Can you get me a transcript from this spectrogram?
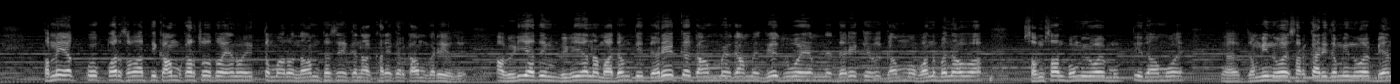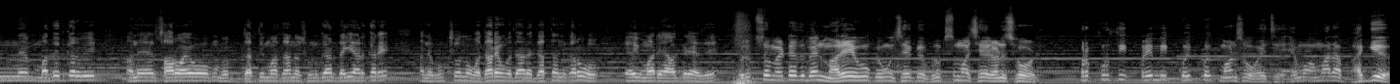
તમે એક કોઈક પર સવારથી કામ કરશો તો એનો એક તમારો નામ થશે કે ના, ખરેખર કામ કર્યું છે. આ વીડિયાથી, વીડિયાના માધ્યમથી દરેક ગામે ગામે જે જોવે એમને દરેક ગામમાં વન બનાવવા, સ્મશાન ભૂમિ હોય મુક્તિધામ હોય જમીન હોય, સરકારી જમીન હોય, બેનને મદદ કરવી અને સારો એવો ધરતી માતાનો શૃંગાર તૈયાર કરે અને વૃક્ષોનું વધારે વધારે જતન કરવું, એવી મારે આગ્રહ છે. વૃક્ષો માટે તો બેન મારે એવું કહેવું છે કે વૃક્ષમાં છે રણછોડ. પ્રકૃતિ પ્રેમી કોઈક કોઈક માણસો હોય છે. એમાં અમારા ભાગ્ય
